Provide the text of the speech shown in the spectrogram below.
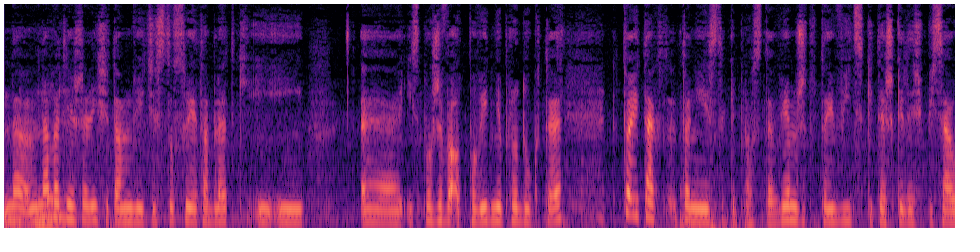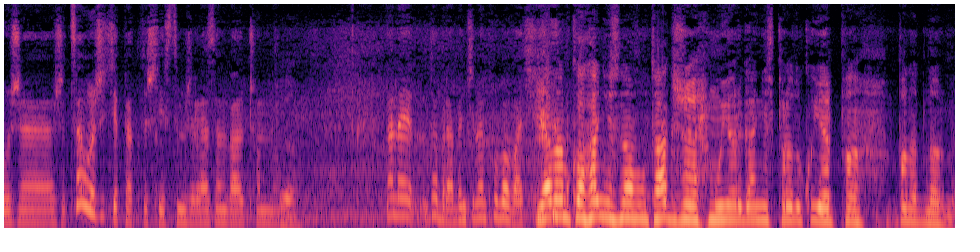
Na, nawet jeżeli się tam, wiecie, stosuje tabletki i, i, i spożywa odpowiednie produkty, to i tak to nie jest takie proste. Wiem, że tutaj Wicki też kiedyś pisały, że, że całe życie praktycznie z tym żelazem walczą. No. Tak. No ale dobra, będziemy próbować. Ja mam, kochani, znowu tak, że mój organizm produkuje po, ponad normy.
